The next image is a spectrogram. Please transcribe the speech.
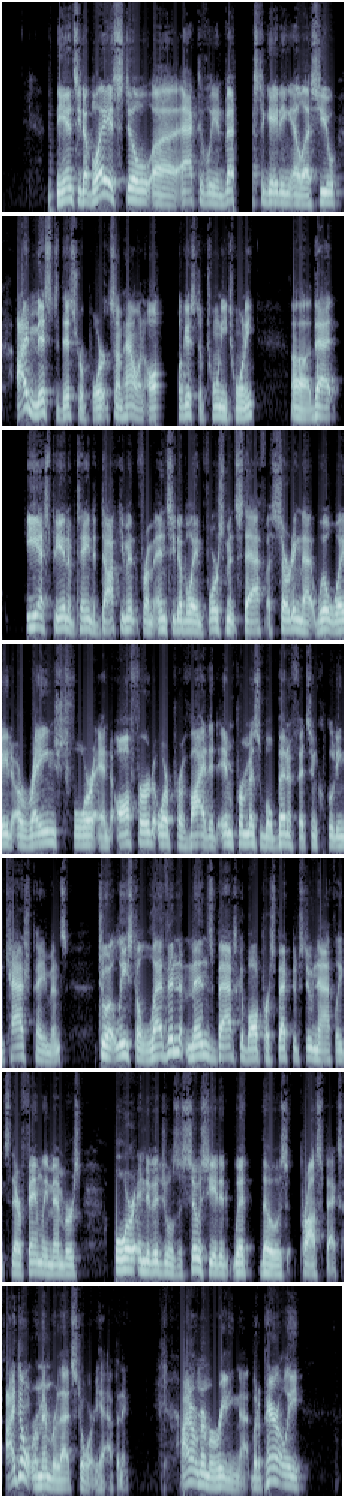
The NCAA is still uh, actively investigating LSU. I missed this report somehow in August of 2020 uh, that ESPN obtained a document from NCAA enforcement staff asserting that Will Wade arranged for and offered or provided impermissible benefits, including cash payments, to at least 11 men's basketball prospective student athletes, their family members, or individuals associated with those prospects. I don't remember that story happening. I don't remember reading that, but apparently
